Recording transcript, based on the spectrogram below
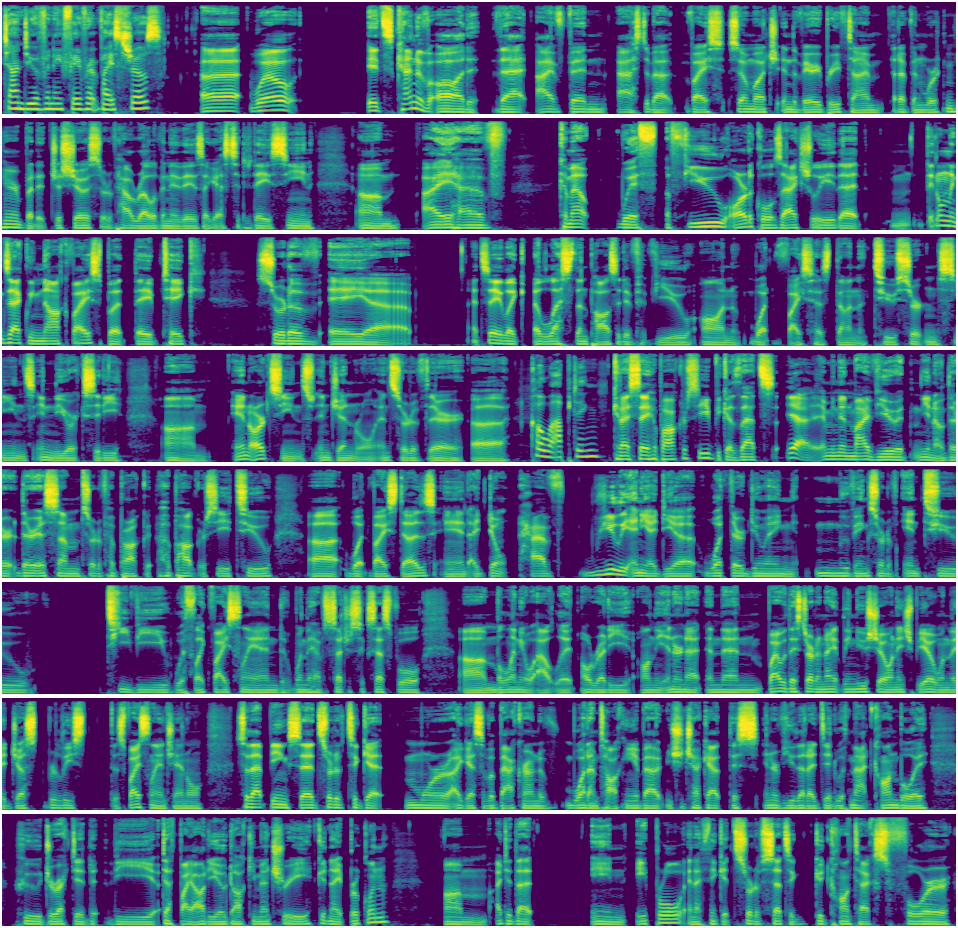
Jon, do you have any favorite Vice shows? Uh, well, it's kind of odd that I've been asked about Vice so much in the very brief time that I've been working here, but it just shows sort of how relevant it is, I guess, to today's scene. Um, I have come out with a few articles actually that mm, they don't exactly knock Vice, but they take sort of a, uh, I'd say like a less than positive view on what Vice has done to certain scenes in New York City. Um, and art scenes in general and sort of their uh, co-opting. Can I say hypocrisy? Because that's yeah. I mean, in my view, it you know there there is some sort of hypocr- hypocrisy to uh, what Vice does, and I don't have really any idea what they're doing, moving sort of into TV with like Viceland when they have such a successful um, millennial outlet already on the internet. And then why would they start a nightly news show on HBO when they just released this Viceland channel. So that being said, sort of to get more, I guess, of a background of what I'm talking about, you should check out this interview that I did with Matt Conboy, who directed the Death by Audio documentary Goodnight Brooklyn. Um, I did that in April, and I think it sort of sets a good context for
